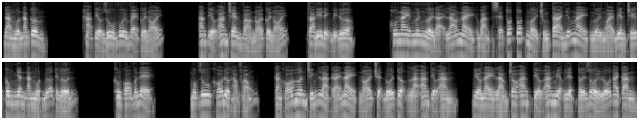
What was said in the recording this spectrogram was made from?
đang muốn ăn cơm. Hạ tiểu du vui vẻ cười nói. An tiểu an chen vào nói cười nói, ta đi định vị đưa. Hôm nay ngươi người đại lão này, bạn sẽ tốt tốt mời chúng ta những này người ngoài biên chế công nhân ăn một bữa tiệc lớn. Không có vấn đề. Mục du khó được hào phóng, càng khó hơn chính là cái này nói chuyện đối tượng là an tiểu an, điều này làm cho an tiểu an miệng liệt tới rồi lỗ thai căn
